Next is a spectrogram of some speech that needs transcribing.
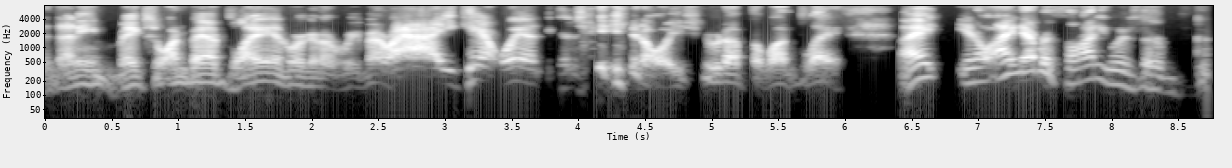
and then he makes one bad play, and we're gonna remember, ah, he can't win because he, you know he screwed up the one play. I, you know, I never thought he was their b-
